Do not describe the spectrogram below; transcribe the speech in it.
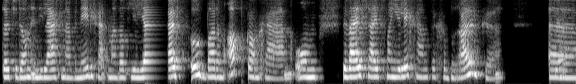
dat je dan in die lagen naar beneden gaat. Maar dat je juist ook bottom-up kan gaan om de wijsheid van je lichaam te gebruiken. Uh,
